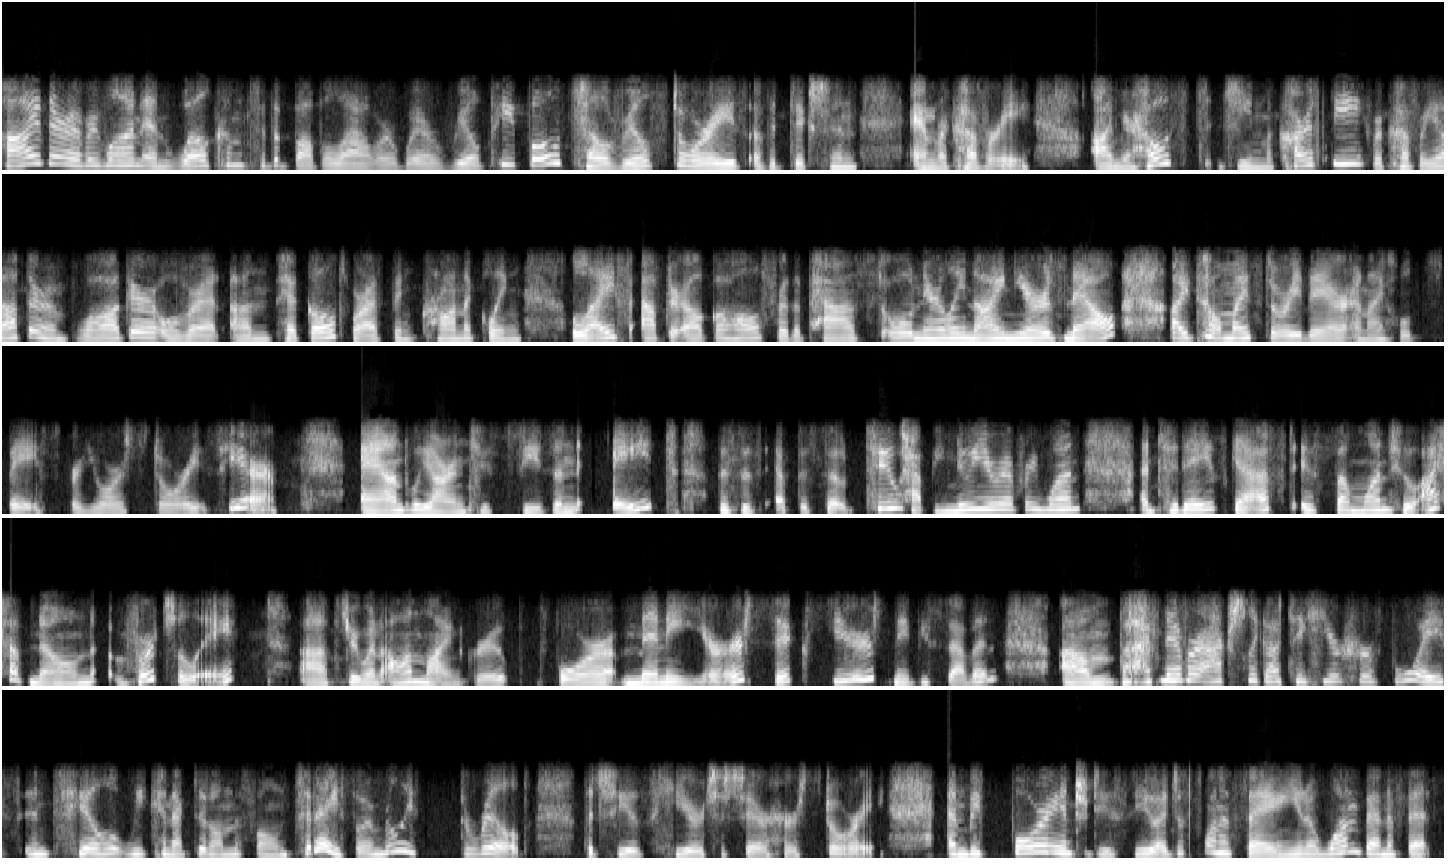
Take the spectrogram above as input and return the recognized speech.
Hi there, everyone, and welcome to the Bubble Hour, where real people tell real stories of addiction and recovery. I'm your host, Jean McCarthy, recovery author and blogger over at Unpickled, where I've been chronicling life after alcohol for the past, oh, nearly nine years now. I tell my story there, and I hold space for your stories here. And we are into season eight. This is episode two. Happy New Year, everyone. And today's guest is someone who I have known virtually uh, through an online group for many years six years, maybe seven. Um, but I've never actually got to hear her voice until we connected on the phone today. So I'm really thrilled that she is here to share her story. And before I introduce you, I just want to say, you know, one benefit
